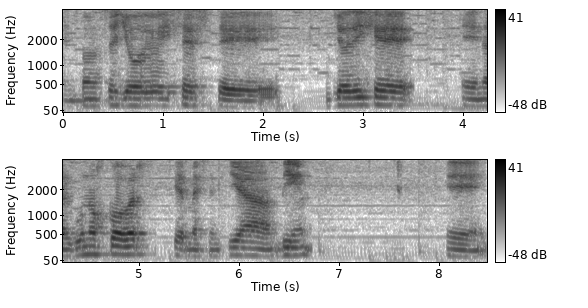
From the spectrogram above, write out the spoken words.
Entonces yo hice este. Yo dije en algunos covers que me sentía bien eh,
